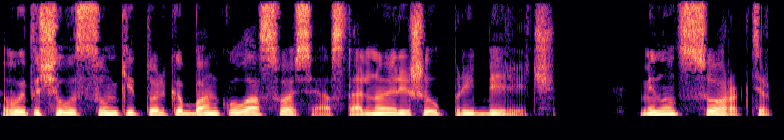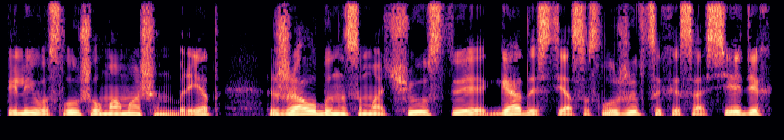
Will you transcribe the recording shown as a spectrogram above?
Вытащил из сумки только банку лосося, остальное решил приберечь. Минут сорок терпеливо слушал мамашин бред, жалобы на самочувствие, гадости о сослуживцах и соседях,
